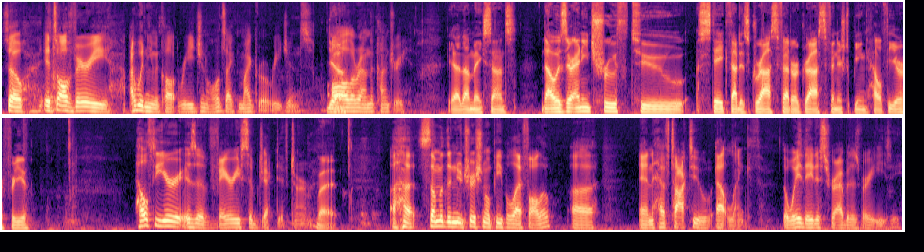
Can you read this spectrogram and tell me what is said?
So it's all very, I wouldn't even call it regional. It's like micro regions Yeah. all around the country. Yeah, that makes sense. Now, is there any truth to steak that is grass fed or grass finished being healthier for you? Healthier is a very subjective term. Right. Uh, some of the nutritional people I follow uh, and have talked to at length, the way they describe it is very easy.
